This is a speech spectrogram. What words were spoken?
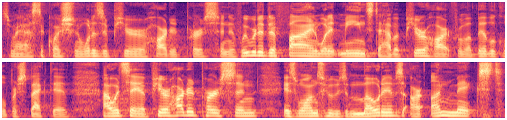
So I ask the question what is a pure hearted person? If we were to define what it means to have a pure heart from a biblical perspective, I would say a pure hearted person is one whose motives are unmixed,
